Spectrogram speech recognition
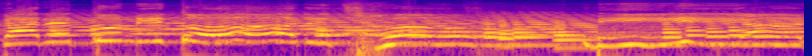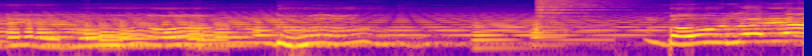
কারে তুমি করছ বিয়ারে বন্ধু? বৌলয়া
